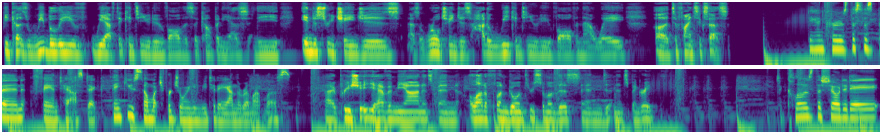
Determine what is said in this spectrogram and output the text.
because we believe we have to continue to evolve as a company as the industry changes, as the world changes. How do we continue to evolve in that way uh, to find success? Dan Kruse, this has been fantastic. Thank you so much for joining me today on The Relentless. I appreciate you having me on. It's been a lot of fun going through some of this, and, and it's been great. To close the show today,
